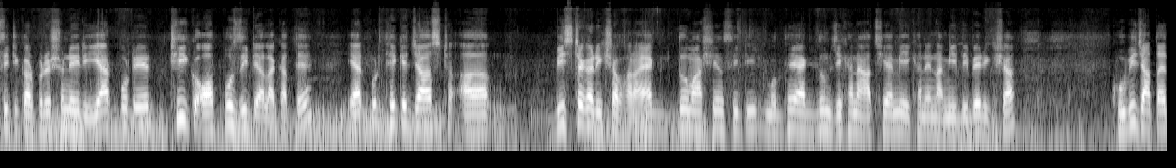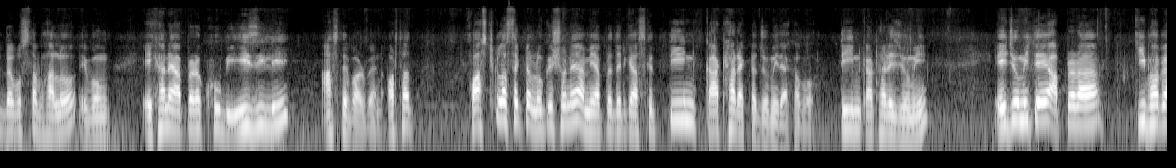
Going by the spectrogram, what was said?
সিটি কর্পোরেশনের এয়ারপোর্টের ঠিক অপোজিট এলাকাতে। এয়ারপোর্ট থেকে জাস্ট বিশ টাকা রিক্সা ভাড়া। একদম আশিয়ান সিটির মধ্যে একদম যেখানে আছি আমি, এখানে নামিয়ে দিবে রিক্সা। খুবই যাতায়াত ব্যবস্থা ভালো এবং এখানে আপনারা খুব ইজিলি আসতে পারবেন। অর্থাৎ ফার্স্ট ক্লাস একটা লোকেশনে আমি আপনাদেরকে আজকে তিন কাঠার একটা জমি দেখাবো। তিন কাঠারের জমি। এই জমিতে আপনারা কীভাবে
